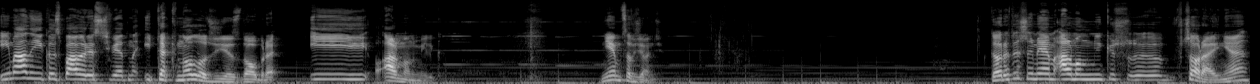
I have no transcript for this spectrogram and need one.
I Money Equals Power jest świetne, i Technology jest dobre, i Almond Milk. Nie wiem co wziąć. Teoretycznie miałem Almond Milk już yy, wczoraj, nie?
